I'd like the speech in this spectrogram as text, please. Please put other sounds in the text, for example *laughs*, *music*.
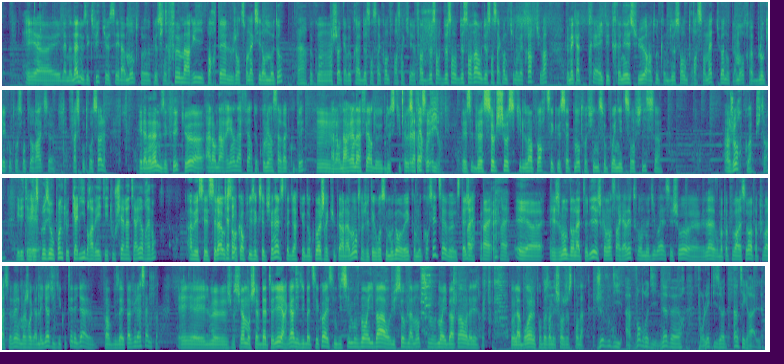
Et, euh, et la nana nous explique que c'est la montre que son Putain. feu mari portait le jour de son accident de moto. Ah. Donc on un choc à peu près à 250, 300, ki- enfin 200, 200, 220 ou 250 km/h, tu vois. Le mec a, été traîné sur un truc comme 200 ou 300 mètres, tu vois. Donc la montre bloquée contre son thorax, euh, face contre le sol. Et la nana nous explique que euh, elle en a rien à faire de combien ça va coûter. Hmm. Elle en a rien à faire de, de ce qui peut peut se la faire passer. revivre. Et c'est- la seule chose qui l'importe, c'est que cette montre finisse au poignet de son fils euh, un jour, quoi. Putain. Il était Et- explosé au point que le calibre avait été touché à l'intérieur, vraiment? Ah mais c'est c'est là où c'est encore plus exceptionnel, c'est-à-dire que donc moi je récupère la montre, j'étais grosso modo envoyé comme le coursier, tu sais, euh, stagiaire. quoi. ouais, ouais. Et, euh, et je monte dans l'atelier et je commence à regarder, tout le monde me dit ouais c'est chaud, euh, là on va pas pouvoir la sauver, on va pas pouvoir la sauver. Et moi je regarde les gars, je dis écoutez les gars, enfin vous avez pas vu la scène quoi. Et il me- je me souviens mon chef d'atelier, il regarde, il dit bah tu sais quoi, il me dit si le mouvement il bat, on lui sauve la montre, si le mouvement il bat pas, on la détruit. On la broie, on lui propose un échange standard. Je vous dis à vendredi 9h pour l'épisode intégral.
